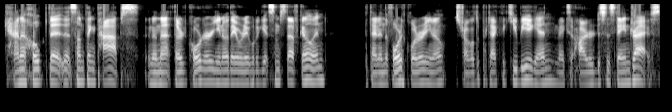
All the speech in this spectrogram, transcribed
kind of hope that, that something pops. And in that third quarter, you know, they were able to get some stuff going. But then in the fourth quarter, you know, struggled to protect the QB again, makes it harder to sustain drives.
